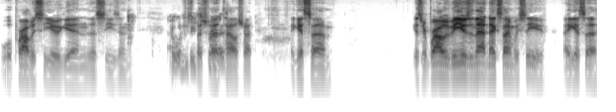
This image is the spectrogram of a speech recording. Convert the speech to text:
We'll probably see you again this season. I wouldn't be especially that surprised. title shot. I guess. Um, I guess you'll probably be using that next time we see you. I guess. Uh,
